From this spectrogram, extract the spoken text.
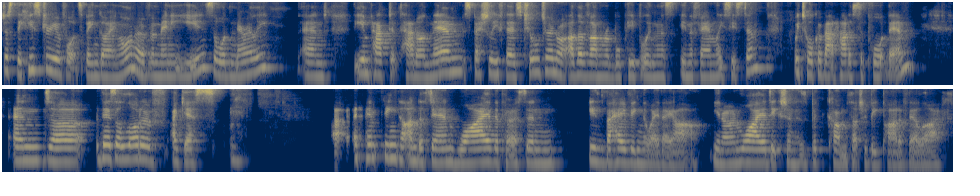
just the history of what's been going on over many years, ordinarily, and the impact it's had on them, especially if there's children or other vulnerable people in the, in the family system. We talk about how to support them. And uh, there's a lot of, I guess, uh, attempting to understand why the person is behaving the way they are, you know, and why addiction has become such a big part of their life.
